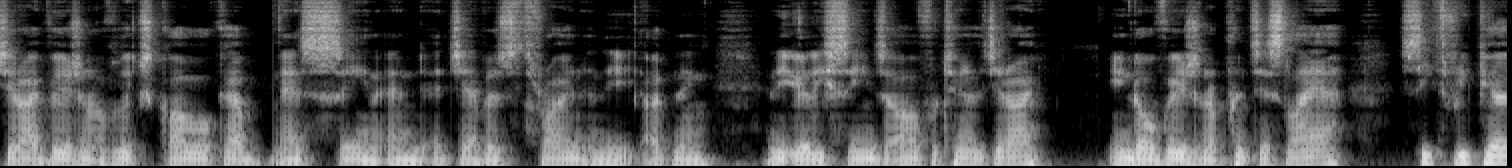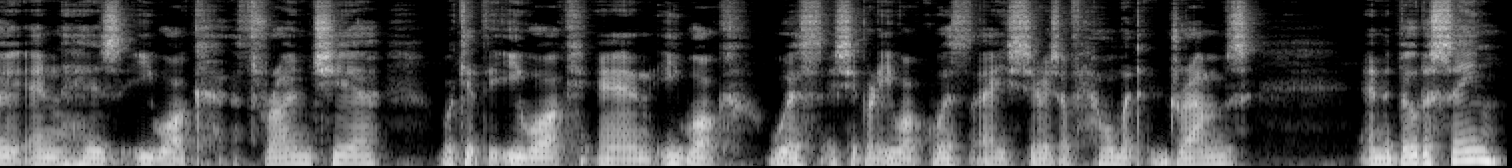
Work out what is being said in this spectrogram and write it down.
Jedi version of Luke Skywalker, as seen in Jabba's throne in the opening, in the early scenes of Return of the Jedi. Endor version of Princess Leia, C-3PO in his Ewok throne chair, Wicket the Ewok, and Ewok with a separate Ewok with a series of helmet drums in the builder scene.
